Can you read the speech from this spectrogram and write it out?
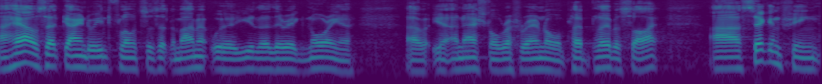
uh, how is that going to influence us at the moment where you know, they're ignoring a uh, you know, a national referendum or plebiscite. Uh, second thing,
